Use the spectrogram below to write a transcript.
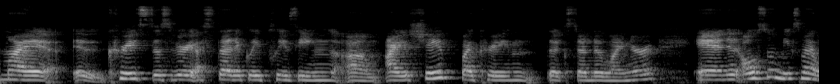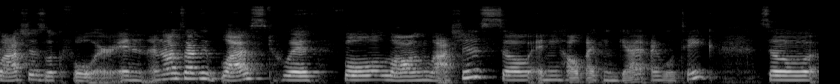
my, it creates this very aesthetically pleasing um, eye shape by creating the extended liner. And it also makes my lashes look fuller. And I'm not exactly blessed with full long lashes, so any help I can get, I will take. So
